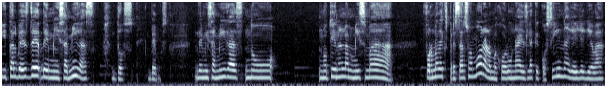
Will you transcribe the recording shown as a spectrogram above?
y tal vez de, de mis amigas, dos, vemos, de mis amigas no, no tienen la misma forma de expresar su amor. A lo mejor una es la que cocina y ella lleva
